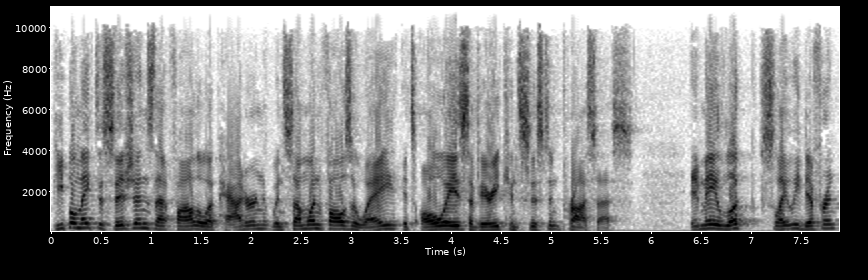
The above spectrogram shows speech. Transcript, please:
People make decisions that follow a pattern. When someone falls away, it's always a very consistent process. It may look slightly different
